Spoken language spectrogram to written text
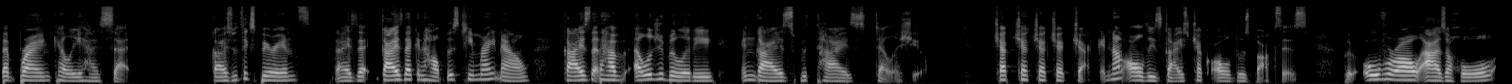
that Brian Kelly has set. Guys with experience, guys that guys that can help this team right now, guys that have eligibility, and guys with ties to LSU. Check, check, check, check, check. And not all these guys check all of those boxes. But overall, as a whole,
